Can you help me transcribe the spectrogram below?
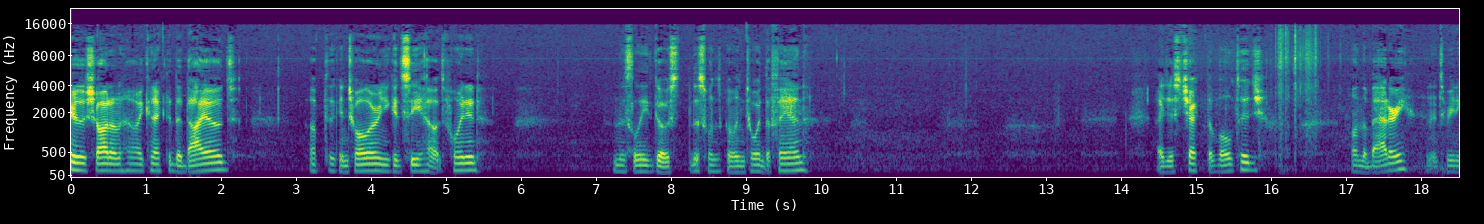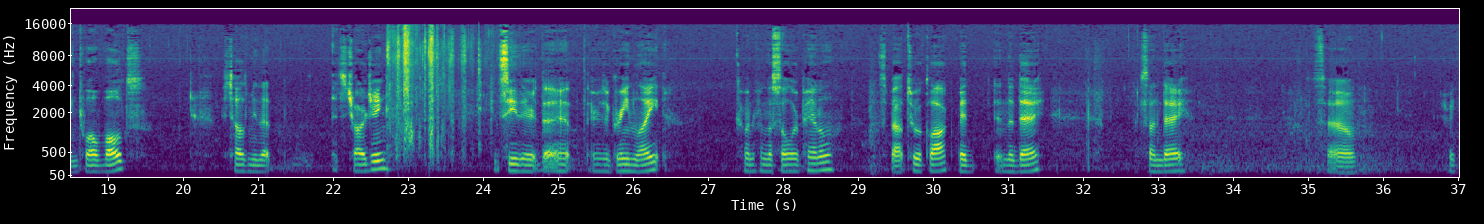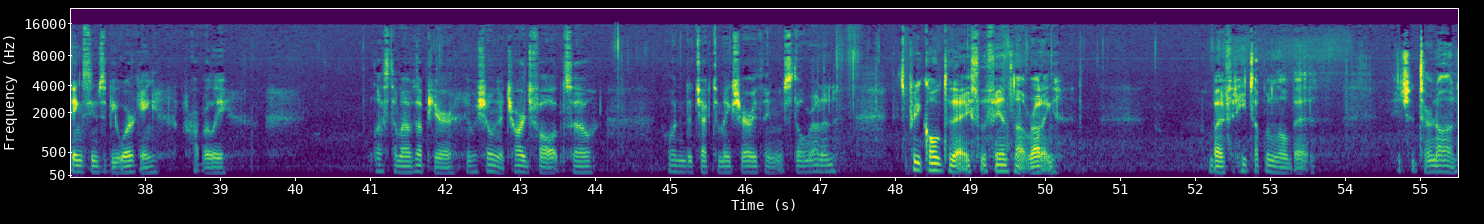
Here's a shot on how I connected the diodes up to the controller and you can see how it's pointed. And this lead goes, this one's going toward the fan. I just checked the voltage on the battery and it's reading 12 volts. This tells me that it's charging. You can see there the, there's a green light coming from the solar panel. About 2 o'clock mid in the day, Sunday. So everything seems to be working properly. Last time I was up here, it was showing a charge fault, so I wanted to check to make sure everything was still running. It's pretty cold today, so the fan's not running. But if it heats up in a little bit, it should turn on.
